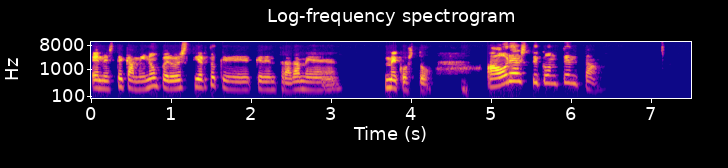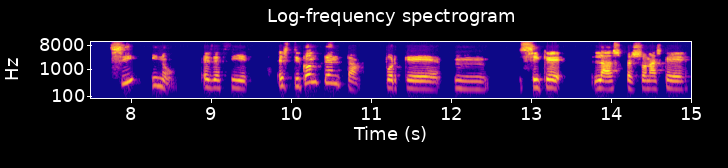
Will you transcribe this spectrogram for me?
en este camino, pero es cierto que, de entrada me, me costó. Ahora estoy contenta, sí y no. Es decir, estoy contenta porque mm, sí que las personas que,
